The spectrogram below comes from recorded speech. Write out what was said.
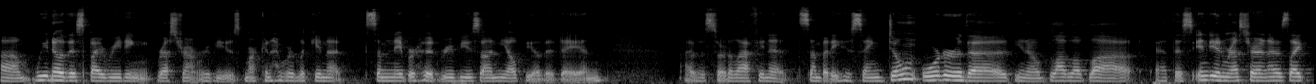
Um, we know this by reading restaurant reviews. Mark and I were looking at some neighborhood reviews on Yelp the other day, and I was sort of laughing at somebody who's saying, "Don't order the, you know, blah blah blah at this Indian restaurant." And I was like,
